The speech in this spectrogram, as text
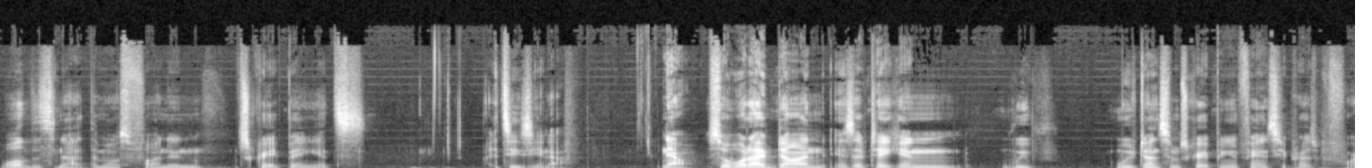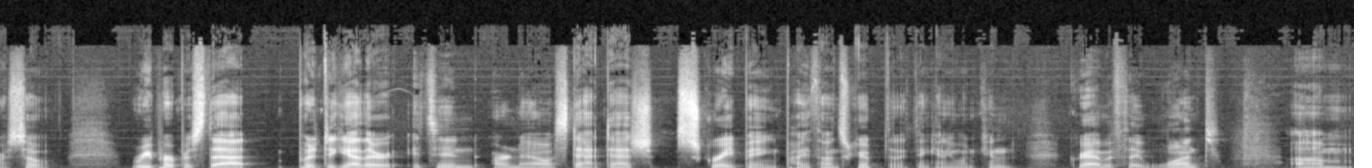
well, this is not the most fun in scraping. It's it's easy enough. Now, so what I've done is I've taken we've we've done some scraping in Fantasy Pros before, so repurpose that, put it together. It's in our now stat dash scraping Python script that I think anyone can grab if they want. Um,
